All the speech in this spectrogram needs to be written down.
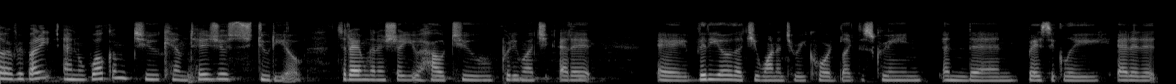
Hello everybody and welcome to Camtasia Studio. Today I'm going to show you how to pretty much edit a video that you wanted to record like the screen and then basically edit it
